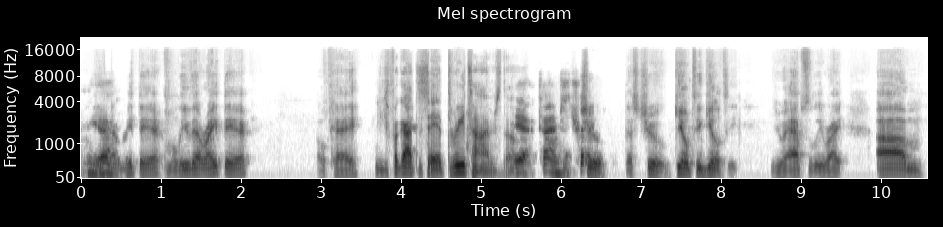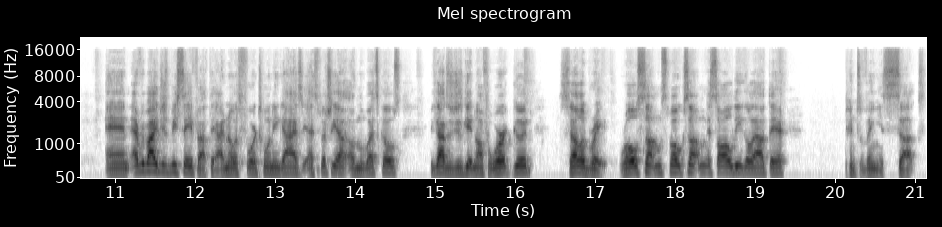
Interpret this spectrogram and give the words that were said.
I'm gonna leave Yeah. right there. I'm gonna leave that right there. Okay. You forgot to say it three times though. Yeah. Times That's true. true. That's true. Guilty, guilty. You're absolutely right. Um, and everybody just be safe out there. I know it's 420 guys, especially out on the West Coast. You guys are just getting off of work. Good. Celebrate. Roll something. Smoke something. It's all legal out there. Pennsylvania sucks.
